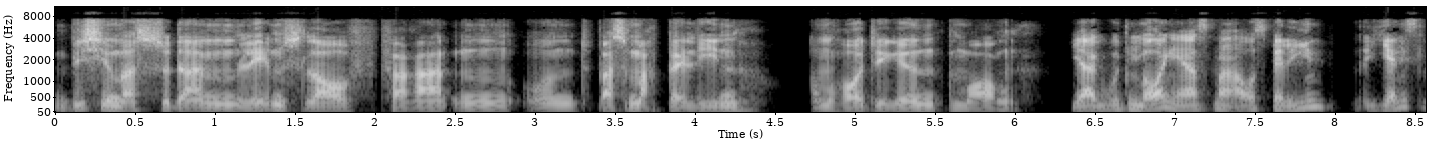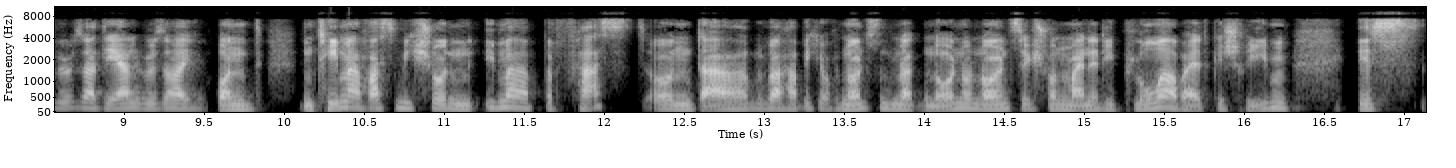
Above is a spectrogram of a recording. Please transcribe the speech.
ein bisschen was zu deinem Lebenslauf verraten und was macht Berlin am heutigen Morgen? Ja, guten Morgen erstmal aus Berlin. Jens Löser, der Löser. Und ein Thema, was mich schon immer befasst, und darüber habe ich auch 1999 schon meine Diplomarbeit geschrieben, ist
